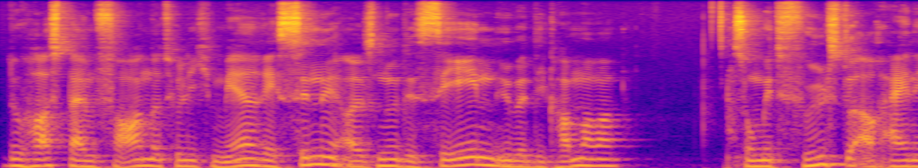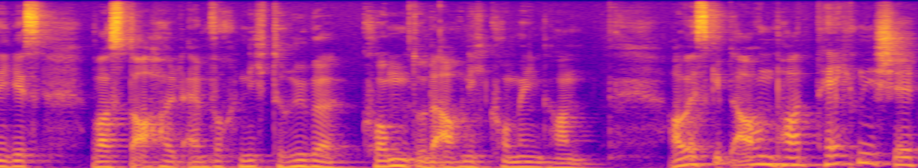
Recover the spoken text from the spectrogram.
du hast beim Fahren natürlich mehrere Sinne als nur das Sehen über die Kamera. Somit fühlst du auch einiges, was da halt einfach nicht drüber kommt oder auch nicht kommen kann. Aber es gibt auch ein paar technische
